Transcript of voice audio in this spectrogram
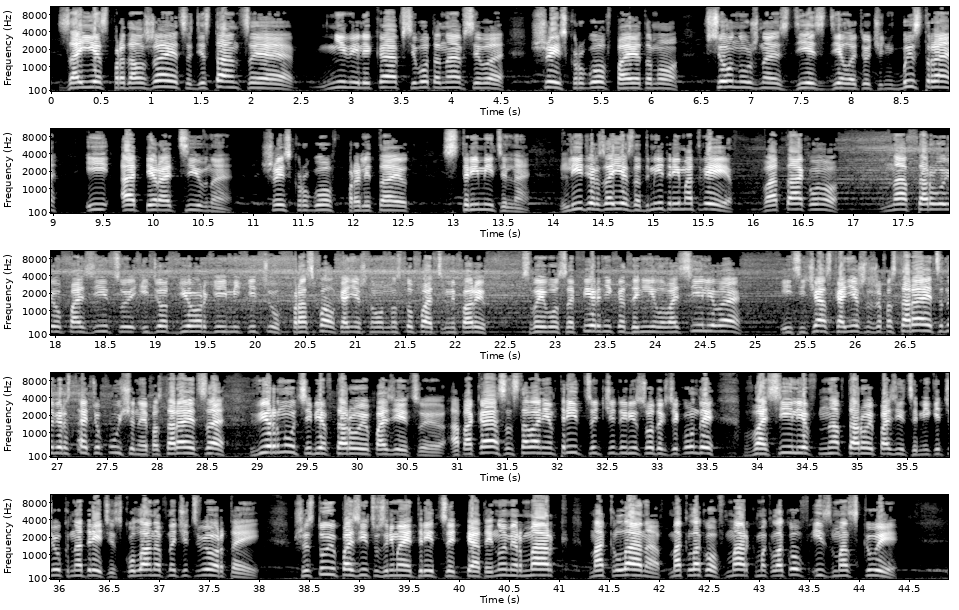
заезд продолжается, дистанция невелика, всего-то навсего 6 кругов, поэтому все нужно здесь сделать очень быстро и оперативно. Шесть кругов пролетают стремительно. Лидер заезда Дмитрий Матвеев. В атаку на вторую позицию идет Георгий Микитюк. Проспал, конечно, он наступательный порыв своего соперника Даниила Васильева. И сейчас, конечно же, постарается наверстать упущенное, постарается вернуть себе вторую позицию. А пока с отставанием 34 сотых секунды Васильев на второй позиции, Микитюк на третьей, Скуланов на четвертой. Шестую позицию занимает 35-й номер Марк Макланов, Маклаков, Марк Маклаков из Москвы.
